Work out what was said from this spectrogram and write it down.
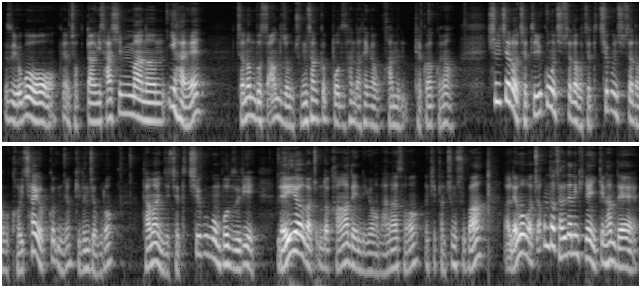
그래서 요거 그냥 적당히 40만원 이하의 전원부 사운드 좀 중상급 보드 산다 생각하고 가면 될 것 같고요. 실제로 Z690 칩셋하고 Z790 칩셋하고 거의 차이가 없거든요 기능적으로 다만 이제 Z790 보드들이 레이어가 좀 더 강화되어 있는 경우가 많아서 기판 층수가 아, 램오버가 조금 더 잘 되는 기능이 있긴 한데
